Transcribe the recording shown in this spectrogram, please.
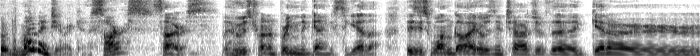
It might have been Jericho. Cyrus? Cyrus, who was trying to bring the gangs together. There's this one guy who was in charge of the ghetto,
